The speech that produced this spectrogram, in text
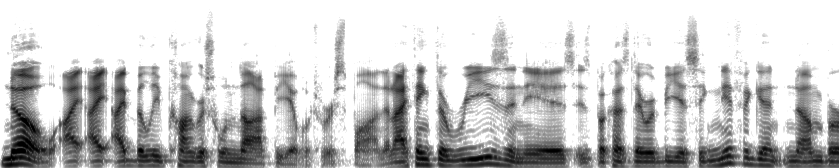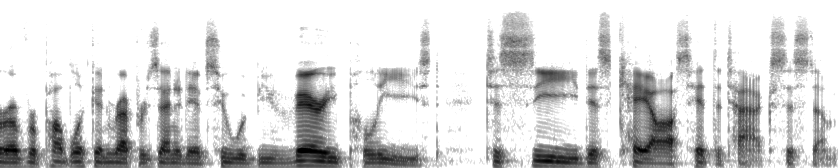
No, I, I, believe Congress will not be able to respond. And I think the reason is is because there would be a significant number of Republican representatives who would be very pleased to see this chaos hit the tax system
